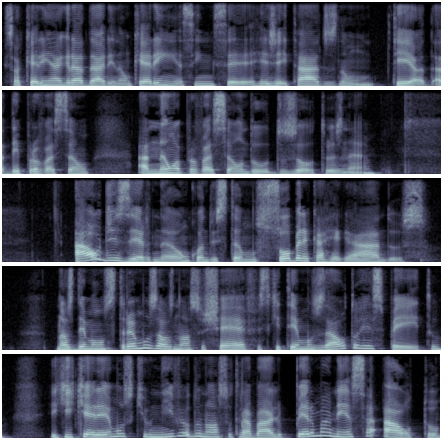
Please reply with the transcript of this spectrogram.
Só querem agradar e não querem assim ser rejeitados, não ter a, a deprovação, a não aprovação do, dos outros, né? Ao dizer não quando estamos sobrecarregados, nós demonstramos aos nossos chefes que temos autorrespeito e que queremos que o nível do nosso trabalho permaneça alto,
